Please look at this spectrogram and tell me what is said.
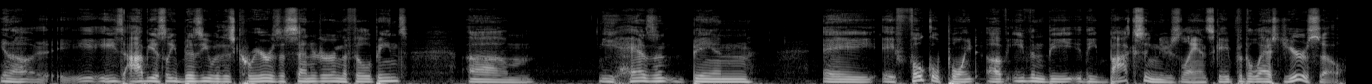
you know, he's obviously busy with his career as a senator in the Philippines. Um, he hasn't been a a focal point of even the the boxing news landscape for the last year or so.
